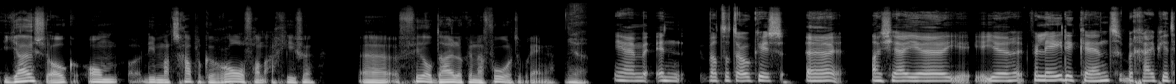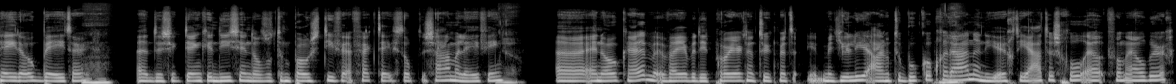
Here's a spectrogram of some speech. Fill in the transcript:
juist ook om die maatschappelijke rol van archieven veel duidelijker naar voren te brengen. Ja, ja en wat het ook is, als jij je, je, je, verleden kent, begrijp je het heden ook beter. Mm -hmm. Uh, dus ik denk in die zin dat het een positieve effect heeft op de samenleving. Ja. Uh, en ook, hè, wij hebben dit project natuurlijk met, met jullie, Arend de Boek, opgedaan. Ja. En de jeugdtheaterschool El van Elburg.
